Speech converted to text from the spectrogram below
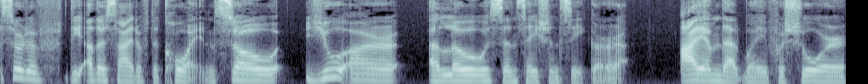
sort of the other side of the coin? So you are a low sensation seeker. I am that way for sure.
